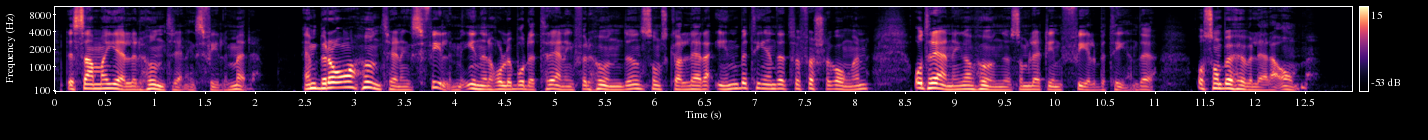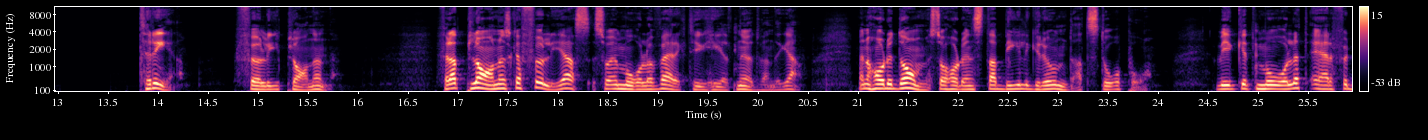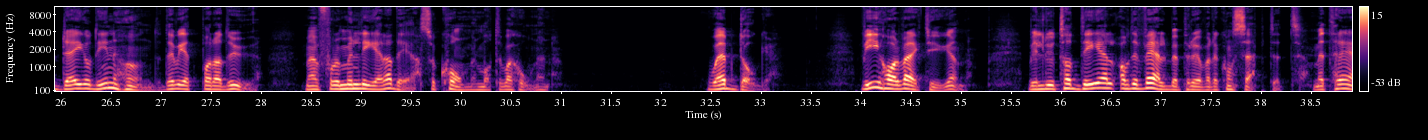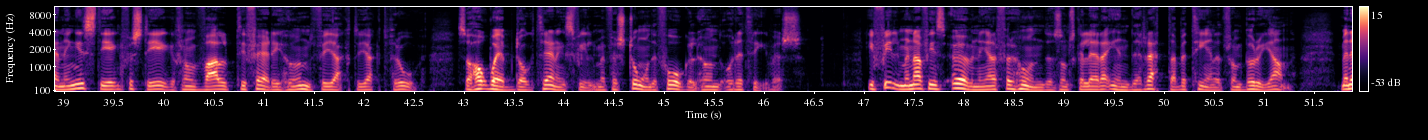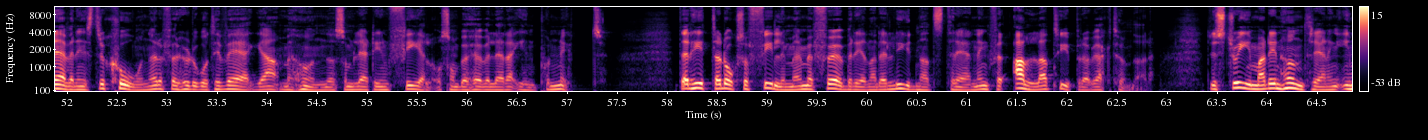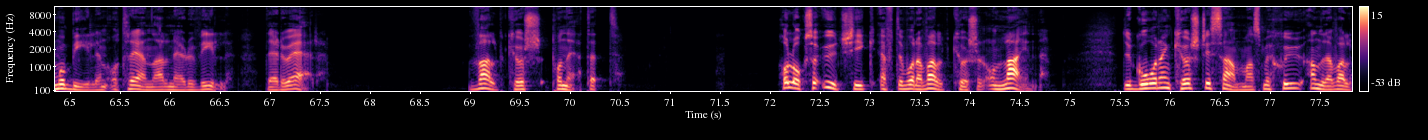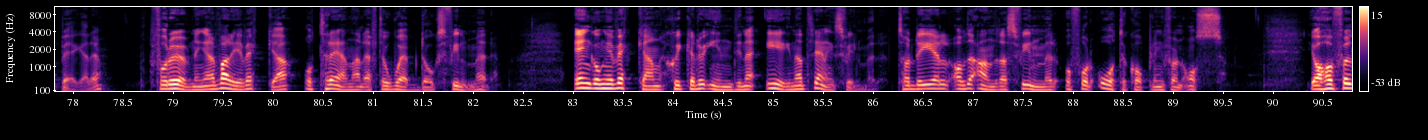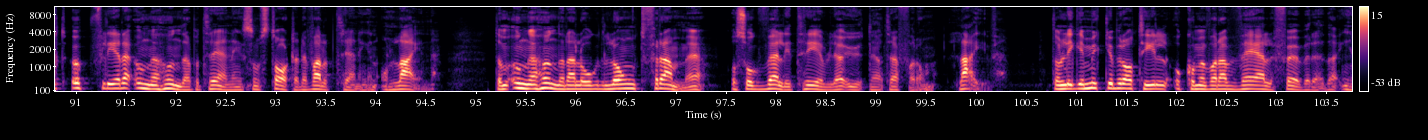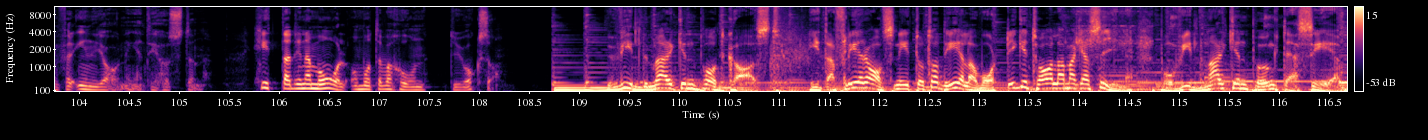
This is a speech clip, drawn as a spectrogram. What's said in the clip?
Detsamma gäller hundträningsfilmer. En bra hundträningsfilm innehåller både träning för hunden som ska lära in beteendet för första gången och träning av hunden som lärt in fel beteende och som behöver lära om. 3. Följ planen. För att planen ska följas så är mål och verktyg helt nödvändiga. Men har du dem så har du en stabil grund att stå på. Vilket målet är för dig och din hund, det vet bara du. Men formulera det så kommer motivationen. Webdog. Vi har verktygen. Vill du ta del av det välbeprövade konceptet med träning i steg för steg från valp till färdig hund för jakt och jaktprov så har Webdog träningsfilmer för stående fågelhund och retrievers. I filmerna finns övningar för hunden som ska lära in det rätta beteendet från början, men även instruktioner för hur du går tillväga med hunden som lärt in fel och som behöver lära in på nytt. Där hittar du också filmer med förberedande lydnadsträning för alla typer av jakthundar. Du streamar din hundträning i mobilen och tränar när du vill, där du är. Valpkurs på nätet. Håll också utkik efter våra valpkurser online. Du går en kurs tillsammans med sju andra valpägare, får övningar varje vecka och tränar efter Webdogs filmer. En gång i veckan skickar du in dina egna träningsfilmer, tar del av de andras filmer och får återkoppling från oss. Jag har följt upp flera unga hundar på träning som startade valpträningen online. De unga hundarna låg långt framme och såg väldigt trevliga ut när jag träffade dem live. De ligger mycket bra till och kommer vara väl förberedda inför injagningen till hösten. Hitta dina mål och motivation du också. Vildmarken Podcast. Hitta fler avsnitt och ta del av vårt digitala magasin på vildmarken.se.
